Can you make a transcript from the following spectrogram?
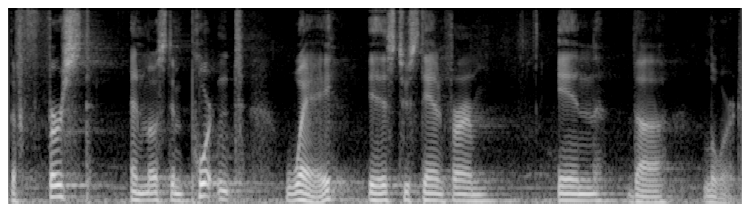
The first and most important way is to stand firm in the Lord.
